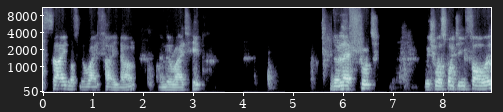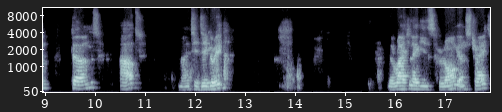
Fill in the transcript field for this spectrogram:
side of the right thigh down and the right hip. The left foot, which was pointing forward, turns out 90 degree. The right leg is long and straight.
